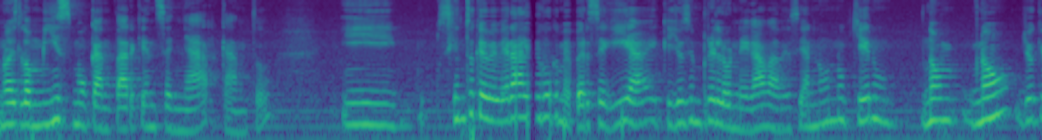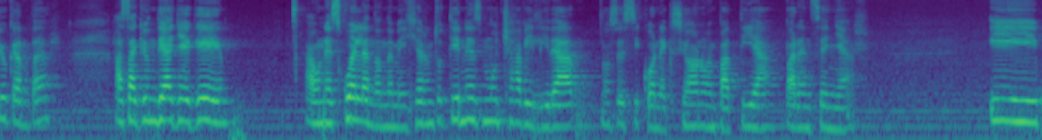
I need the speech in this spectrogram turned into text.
no es lo mismo cantar que enseñar canto. Y siento que era algo que me perseguía y que yo siempre lo negaba, decía, no, no quiero, no, no, yo quiero cantar. Hasta que un día llegué a una escuela en donde me dijeron, tú tienes mucha habilidad, no sé si conexión o empatía para enseñar. Y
